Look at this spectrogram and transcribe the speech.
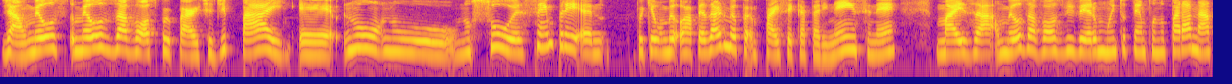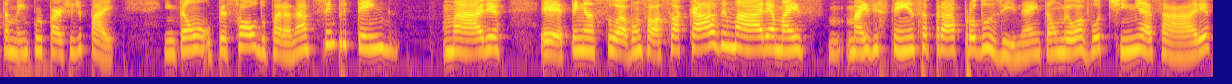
Já. Meus, meus avós, por parte de pai, é, no, no, no sul, é sempre. É, porque meu, apesar do meu pai ser catarinense, né? Mas a, os meus avós viveram muito tempo no Paraná também por parte de pai. Então, o pessoal do Paraná sempre tem uma área, é, tem a sua, vamos falar, sua casa e uma área mais, mais extensa para produzir, né? Então, meu avô tinha essa área,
